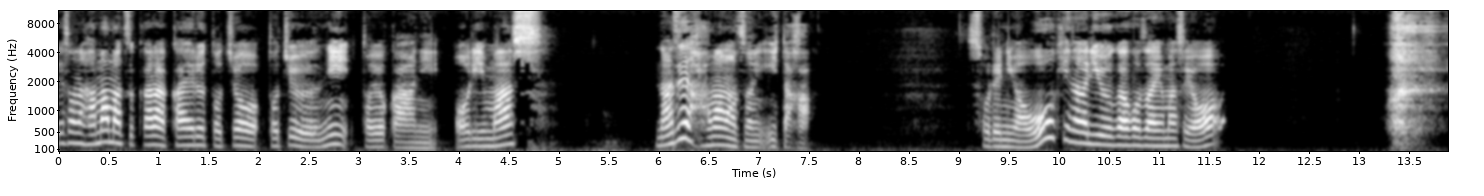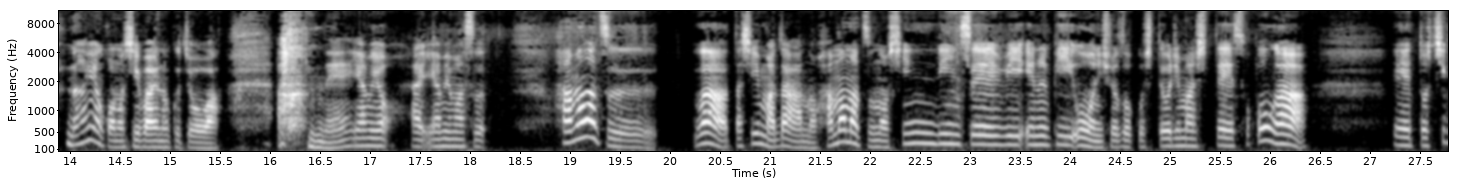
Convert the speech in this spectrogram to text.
で、その浜松から帰る途中、途中に豊川におります。なぜ浜松にいたか。それには大きな理由がございますよ。なんやこの芝居の口調は。あ、ね、やめよう。はい、やめます。浜松は、私まだあの、浜松の森林整備 NPO に所属しておりまして、そこが、えっ、ー、と、竹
